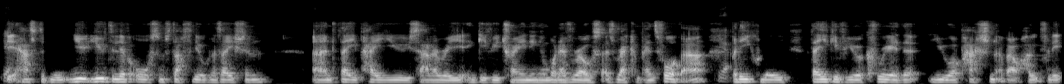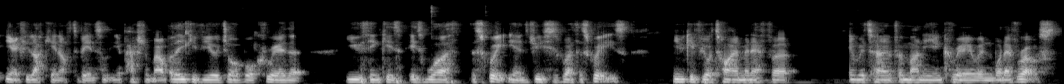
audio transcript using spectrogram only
Yeah. It has to be, you, you deliver awesome stuff for the organization and they pay you salary and give you training and whatever else as recompense for that. Yeah. But equally, they give you a career that you are passionate about. Hopefully, you know, if you're lucky enough to be in something you're passionate about, but they give you a job or career that you think is is worth the squeeze. You know, the juice is worth the squeeze. You give your time and effort in return for money and career and whatever else.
